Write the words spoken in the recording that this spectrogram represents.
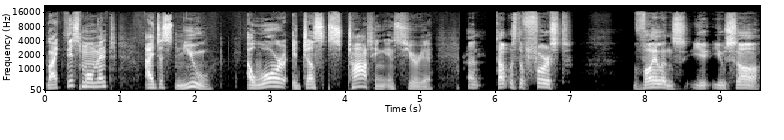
like this moment, I just knew a war is just starting in Syria. And that was the first violence you, you saw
